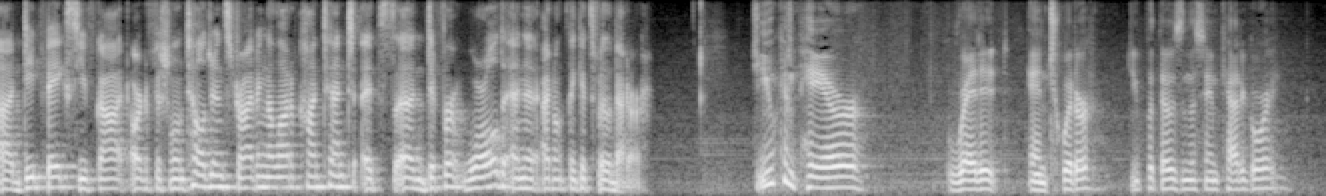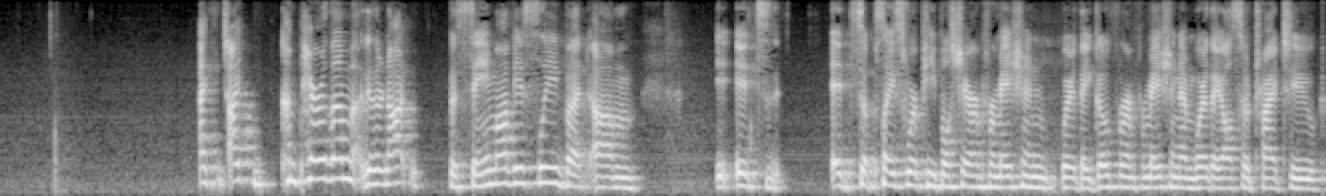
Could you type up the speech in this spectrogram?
uh, deep fakes, you've got artificial intelligence driving a lot of content. It's a different world, and I don't think it's for the better. Do you compare Reddit and Twitter? Do you put those in the same category? I, I compare them. They're not the same, obviously, but um, it, it's it's a place where people share information, where they go for information, and where they also try to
